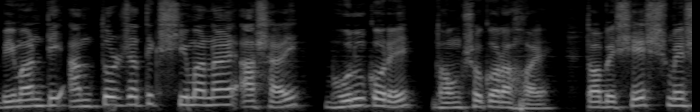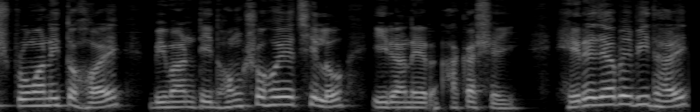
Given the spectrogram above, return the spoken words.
বিমানটি আন্তর্জাতিক সীমানায় আসায় ভুল করে ধ্বংস করা হয়। তবে শেষমেশ প্রমাণিত হয়, বিমানটি ধ্বংস হয়েছিল ইরানের আকাশেই। হেরে যাবে বিধায়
